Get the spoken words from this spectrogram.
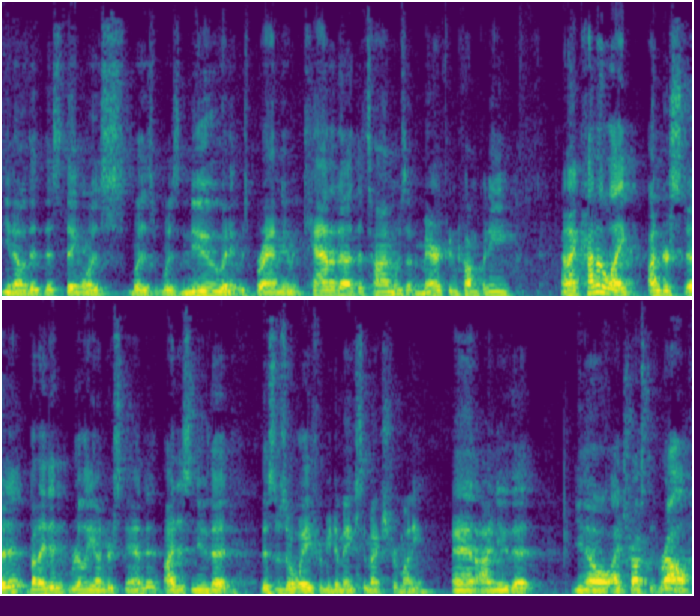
you know, that this thing was, was, was new and it was brand new in Canada at the time. It was an American company. And I kind of like understood it, but I didn't really understand it. I just knew that this was a way for me to make some extra money. And I knew that, you know, I trusted Ralph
